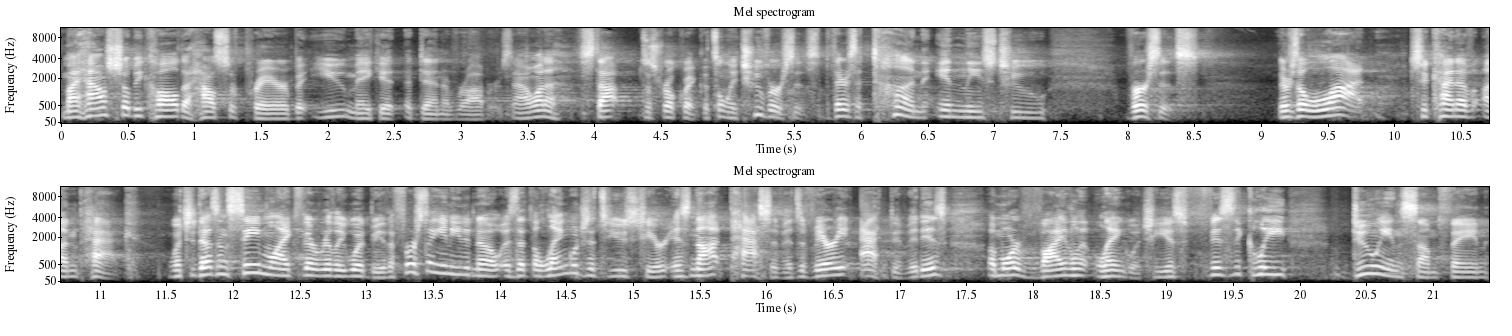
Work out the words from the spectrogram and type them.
My house shall be called a house of prayer, but you make it a den of robbers. Now, I want to stop just real quick. That's only two verses, but there's a ton in these two verses. There's a lot to kind of unpack, which it doesn't seem like there really would be. The first thing you need to know is that the language that's used here is not passive, it's very active. It is a more violent language. He is physically doing something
